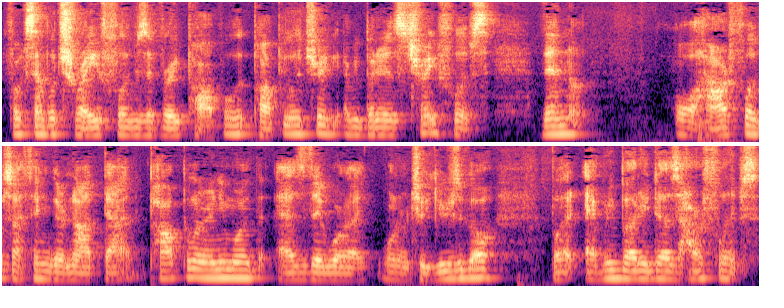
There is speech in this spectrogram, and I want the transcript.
For example, tre flips is a very popular popular trick. Everybody does tre flips. Then well, hard flips, I think they're not that popular anymore as they were like one or two years ago. But everybody does hard flips.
